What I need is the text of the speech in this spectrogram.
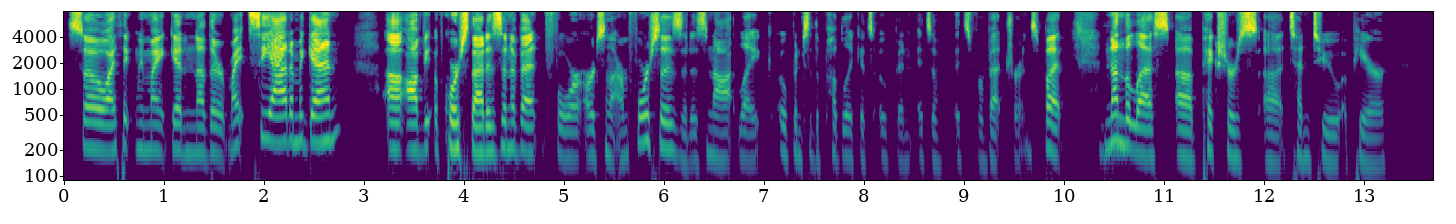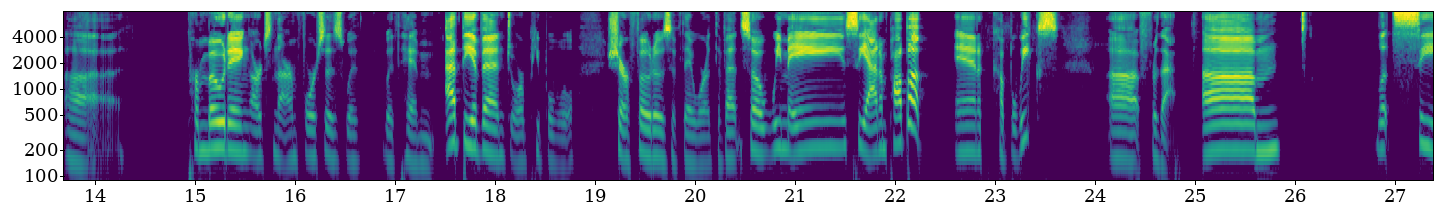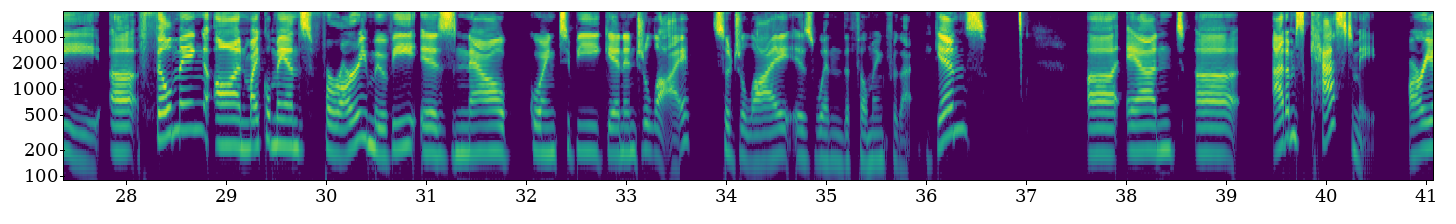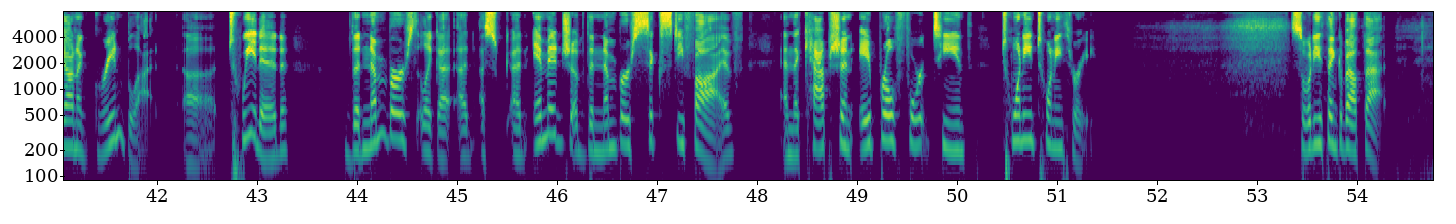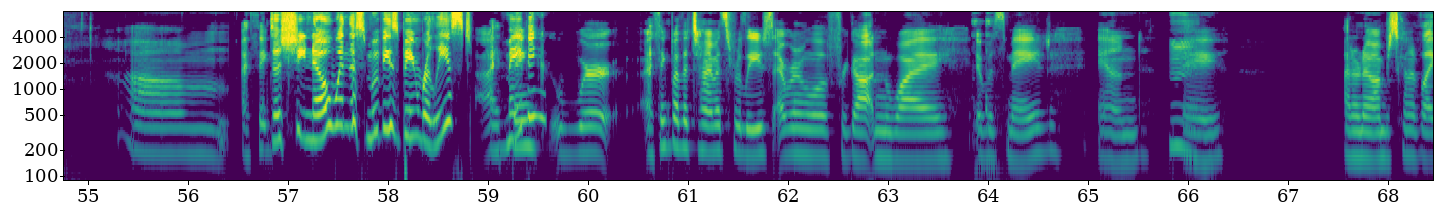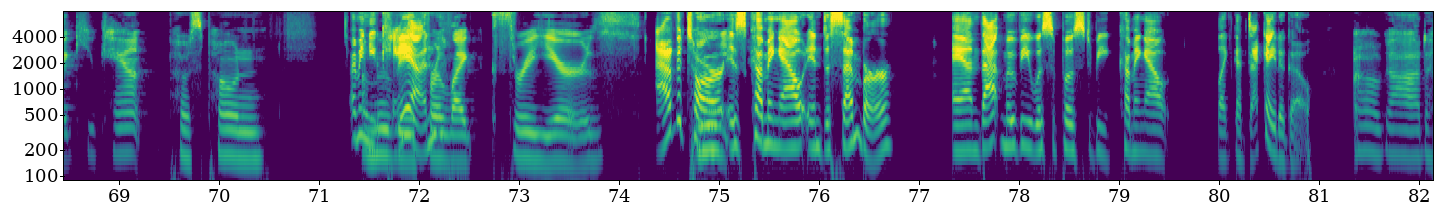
So I think we might get another might see Adam again. Uh obvi- of course that is an event for Arts in the Armed Forces. It is not like open to the public. It's open it's a it's for veterans. But nonetheless, uh pictures uh tend to appear uh promoting arts in the armed forces with with him at the event or people will share photos if they were at the event so we may see adam pop up in a couple weeks uh for that um let's see uh filming on michael mann's ferrari movie is now going to begin in july. So july is when the filming for that begins. Uh and uh adam's castmate ariana greenblatt uh tweeted the numbers like a, a- a an image of the number 65 and the caption april 14th 2023 so what do you think about that Um, I think does she know when this movie is being released I maybe? think we're. I think by the time it's released, everyone will have forgotten why it was made, and Hmm. they. I don't know. I'm just kind of like you can't postpone. i mean you can for like three years. avatar Ooh. is coming out in december and that movie was supposed to be coming out like a decade ago Oh God.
